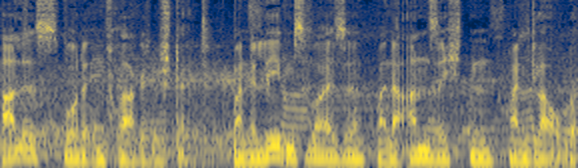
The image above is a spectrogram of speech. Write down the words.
Alles wurde in Frage gestellt. Meine Lebensweise, meine Ansichten, mein Glaube.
